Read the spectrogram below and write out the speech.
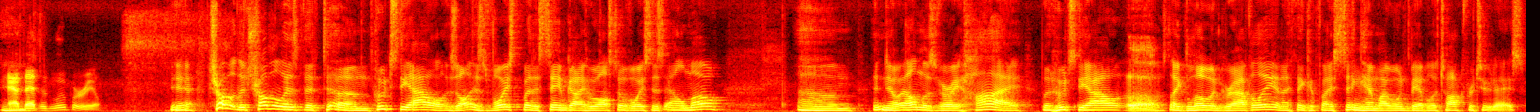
yeah. Add that to the blooper reel. Yeah. Trouble. The trouble is that um, Hoots the Owl is all, is voiced by the same guy who also voices Elmo. Um, and you know Elmo's very high, but Hoots the Owl ugh, is like low and gravelly. And I think if I sing him, I wouldn't be able to talk for two days.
